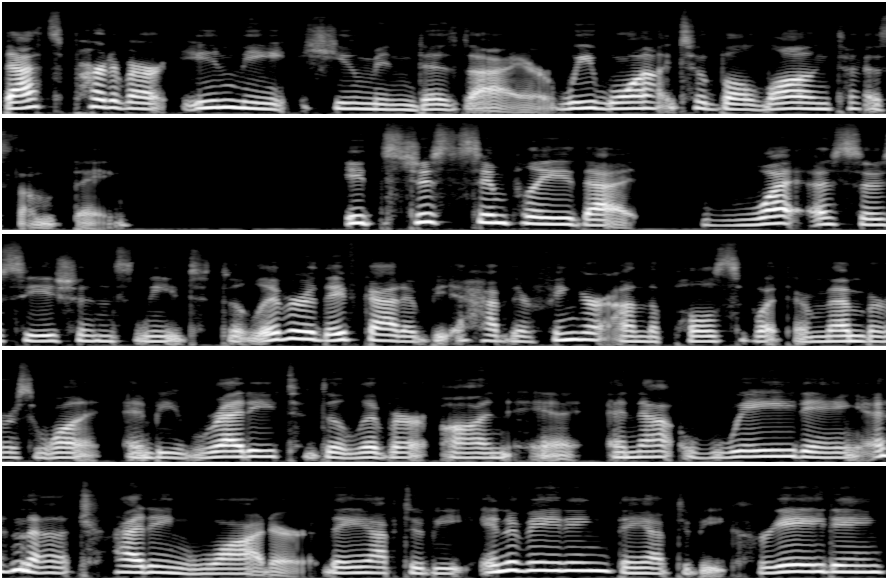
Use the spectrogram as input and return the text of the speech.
That's part of our innate human desire. We want to belong to something. It's just simply that what associations need to deliver, they've got to be, have their finger on the pulse of what their members want and be ready to deliver on it and not waiting and not treading water. They have to be innovating, they have to be creating,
